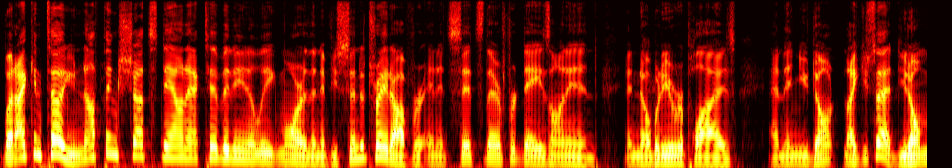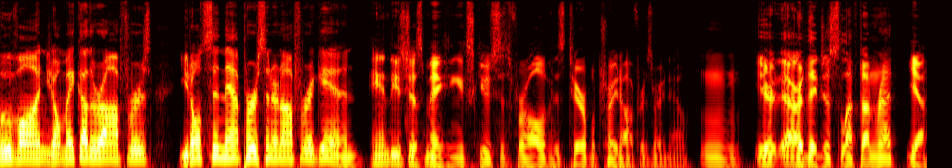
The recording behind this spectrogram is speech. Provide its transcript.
but I can tell you, nothing shuts down activity in a league more than if you send a trade offer and it sits there for days on end and nobody replies. And then you don't, like you said, you don't move on, you don't make other offers, you don't send that person an offer again. Andy's just making excuses for all of his terrible trade offers right now. Mm. You're, are they just left unread? Yeah,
